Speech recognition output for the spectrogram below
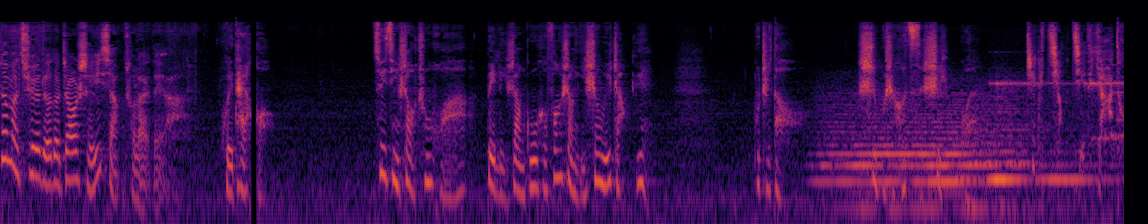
这么缺德的招，谁想出来的呀？回太后，最近邵春华。被李尚宫和方尚仪升为掌乐，不知道是不是和此事有关？这个皎洁的丫头，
